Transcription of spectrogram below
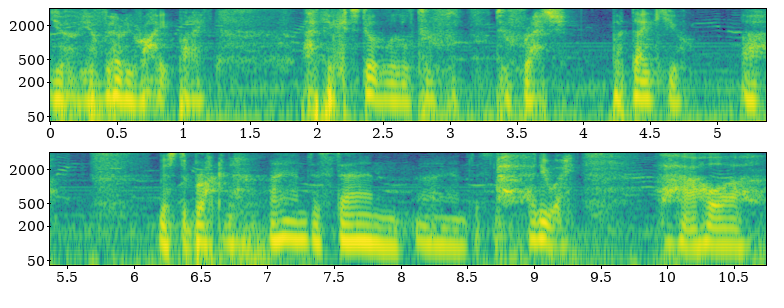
You're, you're very right, but I, I think it's still a little too f- too fresh. But thank you, uh, Mr. Bruckner. I understand. I understand. Anyway, I'll, uh,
